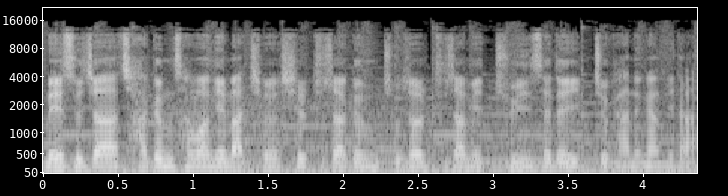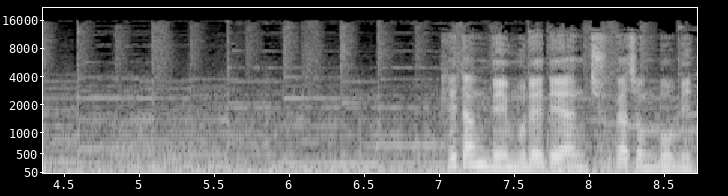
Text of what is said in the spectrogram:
매수자 자금 상황에 맞춰 실투자금 조절 투자 및 주인세대 입주 가능합니다. 해당 매물에 대한 추가 정보 및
